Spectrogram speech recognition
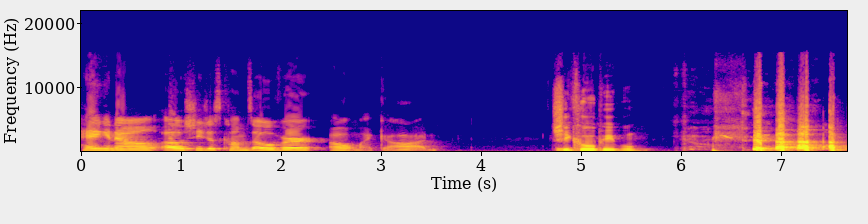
hanging out. Oh, she just comes over. Oh my god. She cool people. oh,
